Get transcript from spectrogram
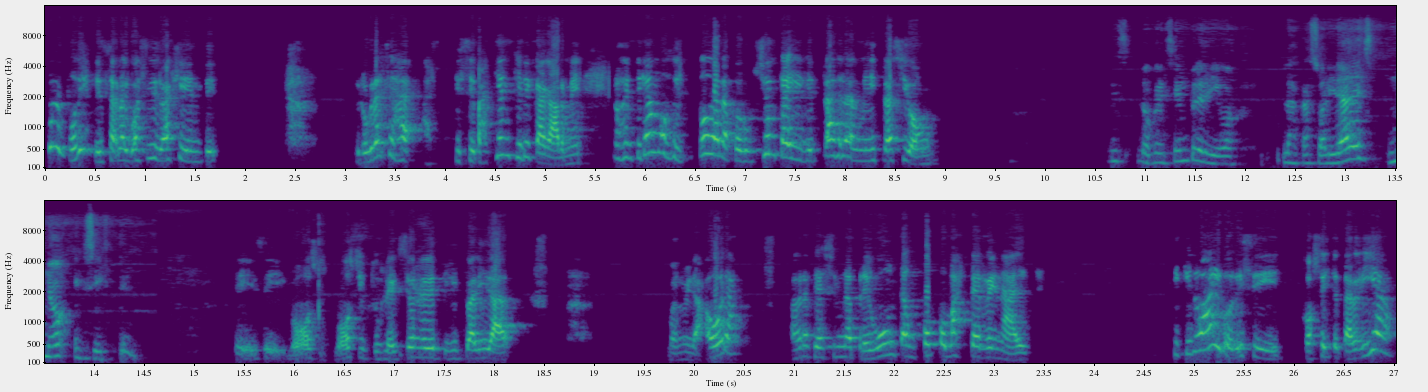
¿Cómo podías pensar algo así de la gente? Pero gracias a, a que Sebastián quiere cagarme, nos enteramos de toda la corrupción que hay detrás de la administración. Es lo que siempre digo. Las casualidades no existen. Sí, sí, vos, vos y tus lecciones de espiritualidad. Bueno, mira, ahora, ahora te voy a hacer una pregunta un poco más terrenal. ¿Te quedó algo de ese cosecha tardía?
